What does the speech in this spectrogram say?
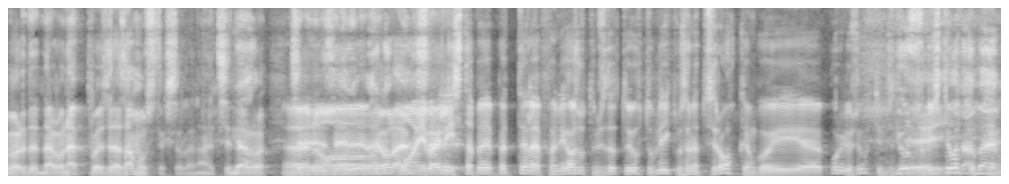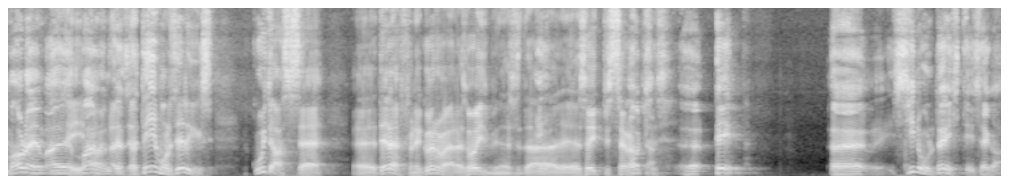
võrdled nagu näppu ja sedasamust, eks ole, noh. Et siin Jaa. nagu see, no ole ma ei välista, Peep, et telefoni kasutamise tõttu juhtub liiklusõnnetusi rohkem kui äh, purjus juhtimise tõttu, ma, olen, ma olen, tee mulle selgeks, kuidas see telefoni kõrva ääres hoidmine seda sõitmist segab oota siis?, Peep, sinul tõesti ei sega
